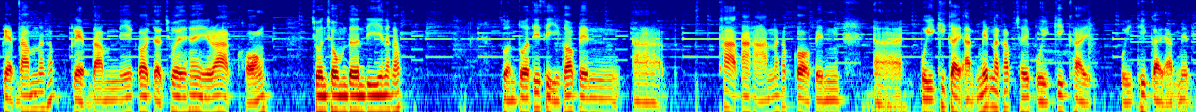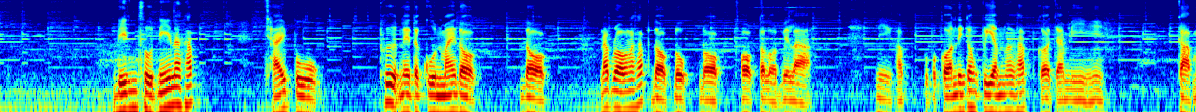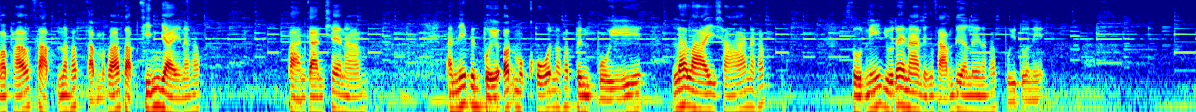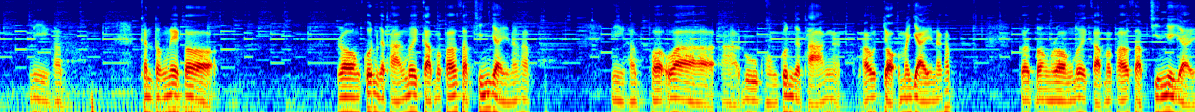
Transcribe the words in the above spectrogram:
แกลบดำนะครับ แกลบดำนี้ก็จะช่วยให้รากของชวนชมเดินดีนะครับ ส่วนตัวที่สี่ก็เป็นาธาตุอาหารนะครับ ก็เป็นปุ๋ยขี้ไก่อัดเม็ดนะครับ ใช้ปุ๋ยขี้ไก่ปุ๋ยขี้ไก่อัดเม็ด ดินสูตรนี้นะครับ ใช้ปลูกพืชในตระกูลไม้ดอกดอก รับรองนะครับ ดอกดกดอกออกตลอดเวลานี่ครับ อุปกรณ์ที่ต้องเตรียมนะครับ ก็จะมี กาบมะพร้าวสับนะครับกาบมะพร้าวสับชิ้นใหญ่นะครับ ผ่านการแช่น้ำอันนี้เป็นปุ๋ยออสโมโคสนะครับ เป็นปุ๋ยละลายช้านะครับ สูตรนี้อยู่ได้นานถึง 3 เดือนเลยนะครับ ปุ๋ยตัวนี้ นี่ครับขั้นตอนแรกก็ รองก้นกระถางด้วยกับมะพร้าวสับชิ้นใหญ่นะครับ นี่ครับ เพราะว่ารูของก้นกระถางเขาเจาะมาใหญ่นะครับ ก็ต้องรองด้วยกับมะพร้าวสับชิ้นใหญ่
